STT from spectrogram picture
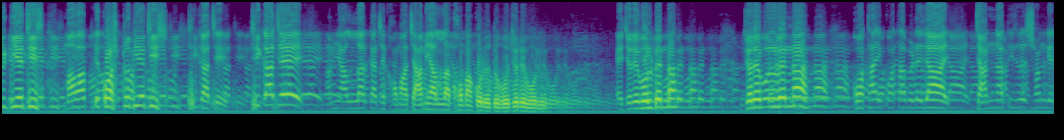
পিটিয়েছিস মা বাপকে কষ্ট দিয়েছিস, ঠিক আছে ঠিক আছে, আমি আল্লাহর কাছে ক্ষমা চাই, আমি আল্লাহ ক্ষমা করে দেবো, জোরে বলুন। জোরে বলবেন না? জোরে বলবেন না? কথায় কথা বেড়ে যায়। জান্নাতীদের সঙ্গে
